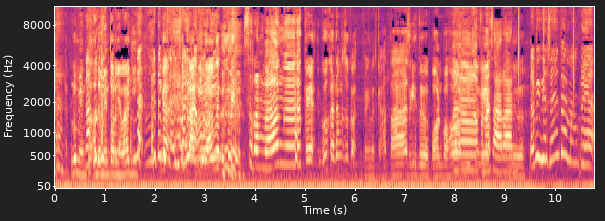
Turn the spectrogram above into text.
lo mentor Nah, ada mentornya lagi enggak kita Enggak, bisa bisa berani banget tuh dia serem banget kayak gue kadang suka pengen lihat ke atas gitu pohon-pohon Eh, gitu kayak, penasaran. aduh. tapi biasanya tuh emang kayak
